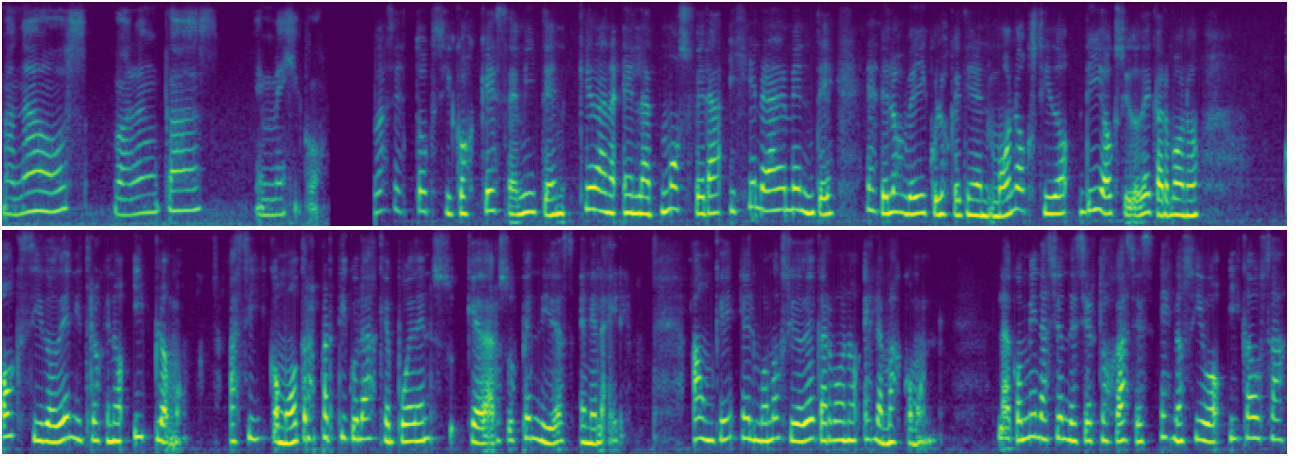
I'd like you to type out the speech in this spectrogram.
Manaos, Barrancas, en México. Gases tóxicos que se emiten quedan en la atmósfera y generalmente es de los vehículos que tienen monóxido, dióxido de carbono, óxido de nitrógeno y plomo, así como otras partículas que pueden quedar suspendidas en el aire, aunque el monóxido de carbono es la más común. La combinación de ciertos gases es nocivo y causa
